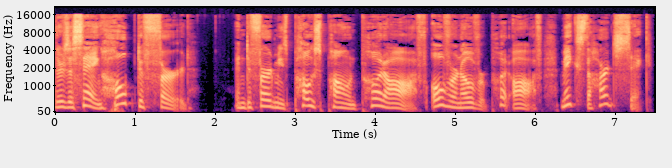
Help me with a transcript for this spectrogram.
There's a saying, hope deferred. And deferred means postponed, put off, over and over, put off, makes the heart sick.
